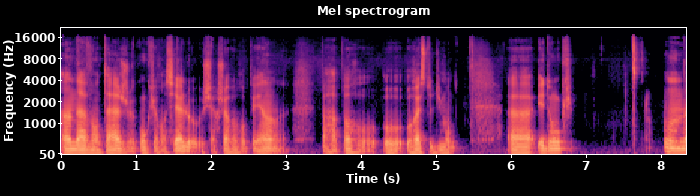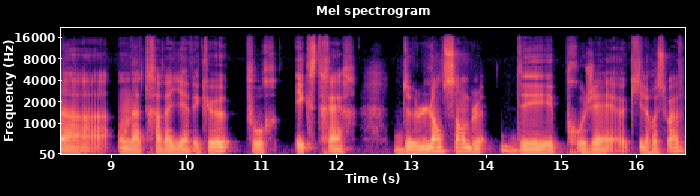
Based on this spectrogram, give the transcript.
un, avantage concurrentiel aux chercheurs européens par rapport au, au reste du monde. et donc, on a, on a travaillé avec eux pour extraire de l'ensemble des projets euh, qu'ils reçoivent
